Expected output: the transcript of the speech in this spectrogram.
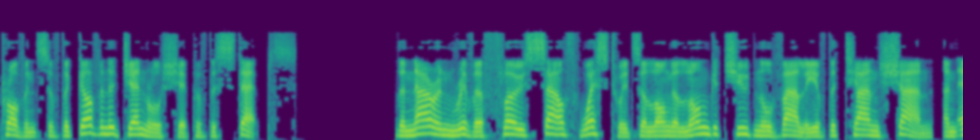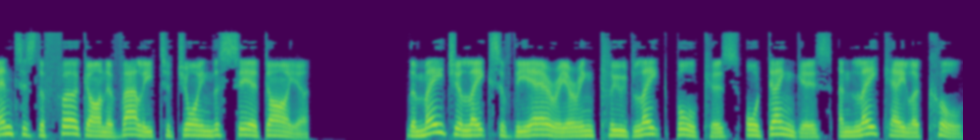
province of the Governor-Generalship of the Steppes. The Naryn River flows southwestwards along a longitudinal valley of the Tian Shan, and enters the Fergana Valley to join the Syr Darya. The major lakes of the area include Lake Balkhash or and Lake Ala Kul,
